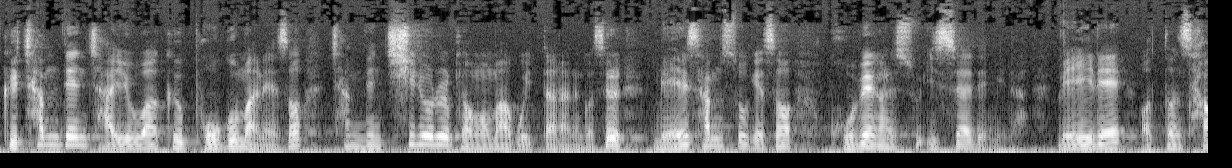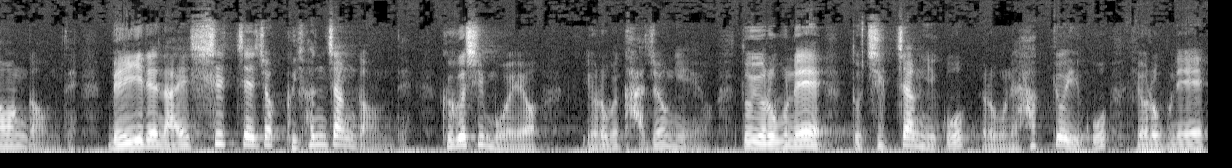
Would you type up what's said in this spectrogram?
그 참된 자유와 그 복음 안에서 참된 치료를 경험하고 있다라는 것을 매삶 속에서 고백할 수 있어야 됩니다. 매일의 어떤 상황 가운데, 매일의 나의 실제적 그 현장 가운데, 그것이 뭐예요? 여러분 가정이에요. 또 여러분의 또 직장이고 여러분의 학교이고 여러분의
